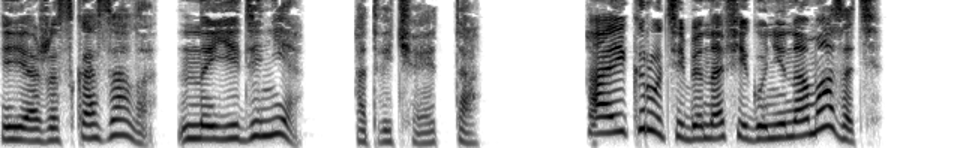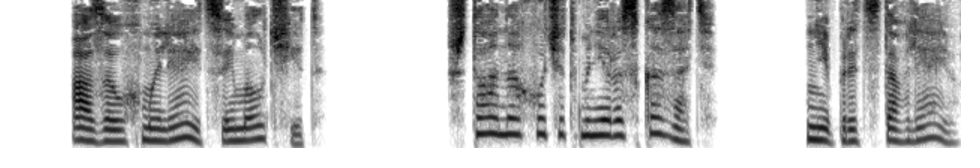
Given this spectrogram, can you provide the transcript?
«Я же сказала, наедине», — отвечает та. «А икру тебе на фигу не намазать?» Аза ухмыляется и молчит. Что она хочет мне рассказать? Не представляю.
